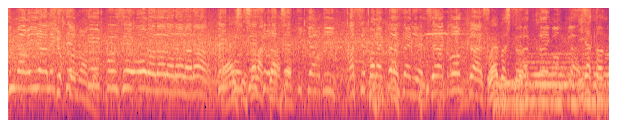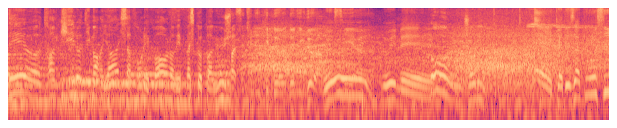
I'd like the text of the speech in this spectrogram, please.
Di Maria, l'externe commande. déposé. Oh là là là là là là. Déposé c'est ça, la sur la classe. tête d'Icardi. Ah, c'est pas la classe, Daniel. C'est la grande classe. Ouais, parce c'est la très grande que il classe. attendait euh, tranquille Di Maria, il s'affolait pas, on l'avait presque pas vu. Enfin, c'est une équipe de, de Ligue 2. hein, Oui, oui, euh, oui, oui, mais Oh, joli. eh, qui a des atouts aussi.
